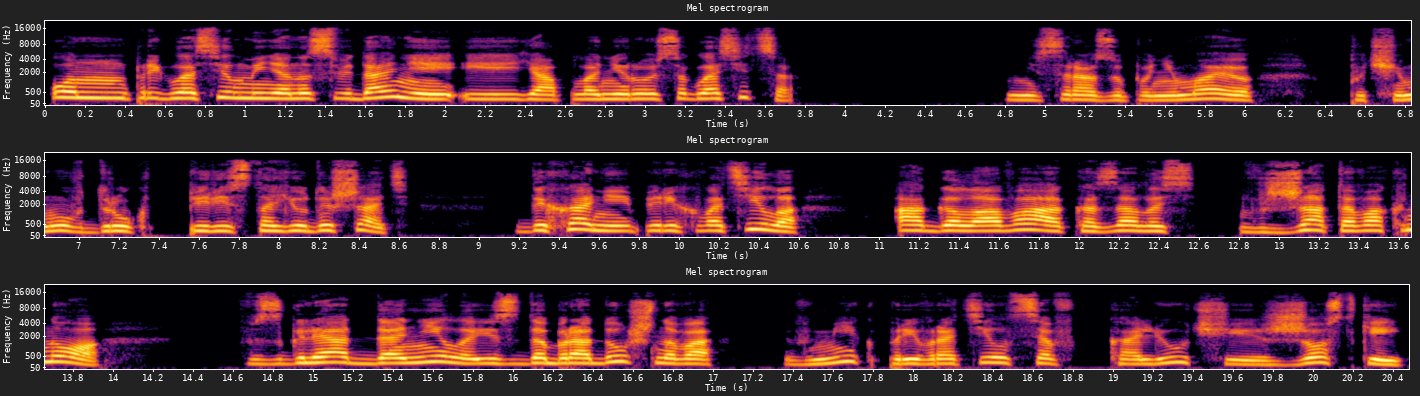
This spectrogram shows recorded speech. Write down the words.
Он пригласил меня на свидание, и я планирую согласиться. Не сразу понимаю, почему вдруг перестаю дышать. Дыхание перехватило, а голова оказалась вжата в окно. Взгляд Данила из добродушного вмиг превратился в колючий, жесткий,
